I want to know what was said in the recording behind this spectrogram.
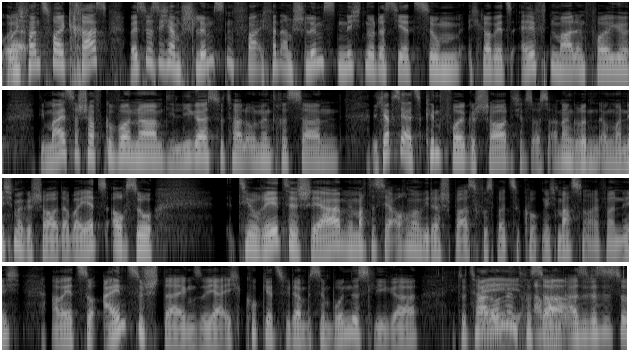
und ich fand's voll krass. Weißt du, was ich am schlimmsten fand? Ich fand am schlimmsten nicht nur, dass sie jetzt zum, ich glaube, jetzt elften Mal in Folge die Meisterschaft gewonnen haben. Die Liga ist total uninteressant. Ich habe sie als Kind voll geschaut. Ich habe es aus anderen Gründen irgendwann nicht mehr geschaut. Aber jetzt auch so, theoretisch, ja, mir macht es ja auch immer wieder Spaß, Fußball zu gucken. Ich mach's nur einfach nicht. Aber jetzt so einzusteigen, so, ja, ich gucke jetzt wieder ein bisschen Bundesliga, total Ey, uninteressant. aber- Also, das ist so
